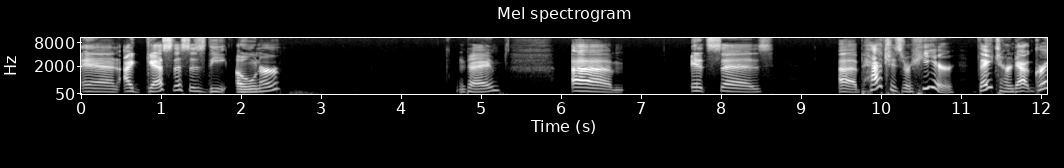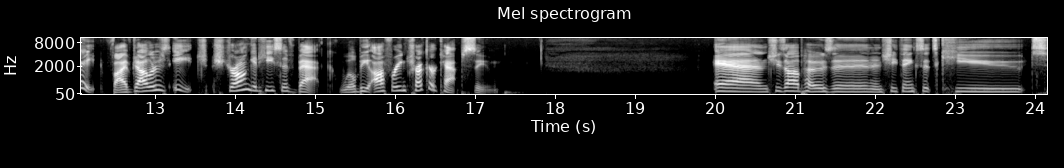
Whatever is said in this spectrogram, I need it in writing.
And I guess this is the owner. Okay. Um, it says, uh, patches are here. They turned out great. $5 each. Strong adhesive back. We'll be offering trucker caps soon and she's all posing and she thinks it's cute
